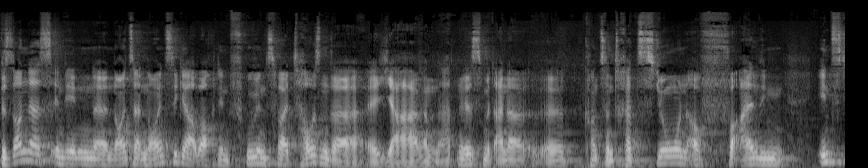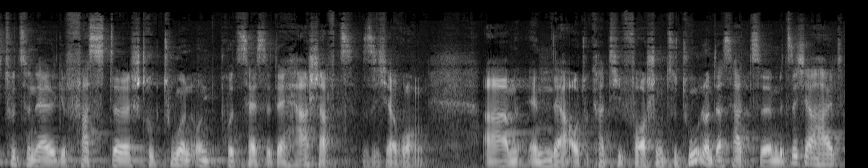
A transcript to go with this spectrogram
besonders in den 1990er, äh, aber auch in den frühen 2000er äh, Jahren hatten wir es mit einer äh, Konzentration auf vor allen Dingen institutionell gefasste Strukturen und Prozesse der Herrschaftssicherung ähm, in der Autokratieforschung zu tun. Und das hat äh, mit Sicherheit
